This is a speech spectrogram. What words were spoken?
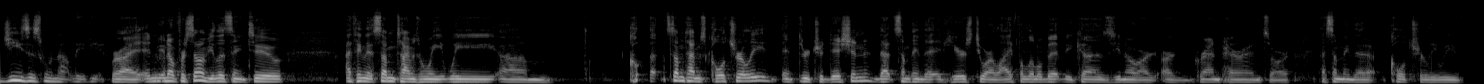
Jesus will not leave you. Right. And you know, for some of you listening too, I think that sometimes when we we um, sometimes culturally and through tradition, that's something that adheres to our life a little bit because you know our, our grandparents or that's something that culturally we've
